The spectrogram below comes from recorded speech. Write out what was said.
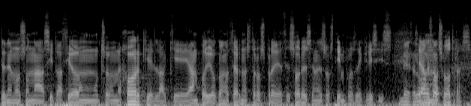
tenemos una situación mucho mejor que la que han podido conocer nuestros predecesores en esos tiempos de crisis, sean unas u otras.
